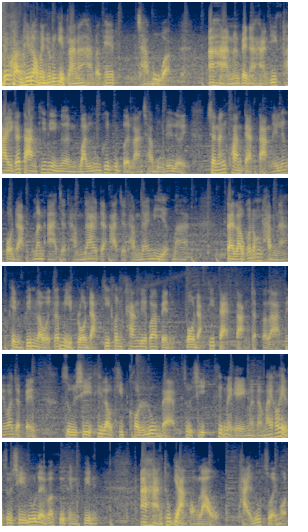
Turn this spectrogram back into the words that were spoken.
ด้วยความที่เราเป็นธุรกิจร้านอาหารประเภทชาบูอะ อาหารมันเป็นอาหารที่ใครก็ตามที่มีเงินวันรุ่งขึ้นคุณเปิดร้านชาบูได้เลย ฉะนั้นความแตกต่างในเรื่องโปรดักต์มันอาจจะทำได้แต่อาจจะทำได้ไม่เยอะมาก แต่เราก็ต้องทำนะเพนกวินเราก็มีโปรดักต์ที่ค่อนข้างเรียกว่าเป็นโปรดักต์ที่แตกต่างจากตลาด ไม่ว่าจะเป็นซูชิที่เราคิดค้นรูปแบบซูชิขึ้นมาเอง มันทำให้เขาเห็นซูชิรู้เลยว่าคือเพนกวินอาหารทุกอย่างของเราถ่ายรูปสวยหมด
